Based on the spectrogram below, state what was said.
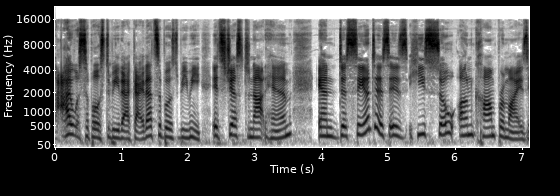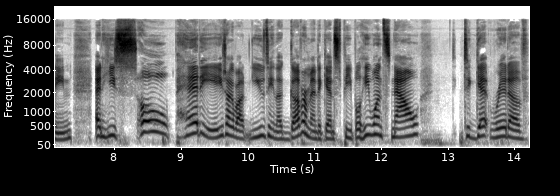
I was supposed to be that guy. That's supposed to be me. It's just not him. And DeSantis is he's so uncompromising and he's so petty. You talk about using the government against people. He wants now to get rid of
